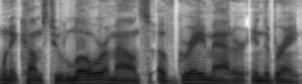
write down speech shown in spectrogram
when it comes to lower amounts of gray matter in the brain.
